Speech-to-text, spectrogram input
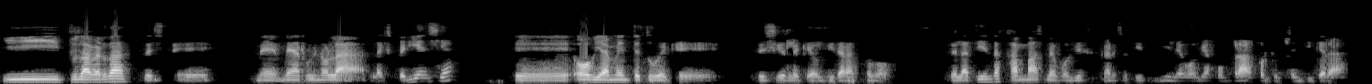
Y pues la verdad, este, me, me arruinó la, la experiencia eh, obviamente tuve que decirle que olvidara todo de la tienda, jamás me volví a sacar esa tienda ni le volví a comprar porque sentí que era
